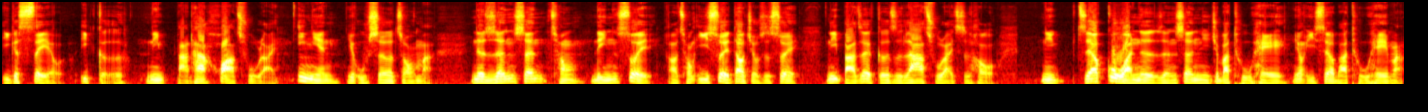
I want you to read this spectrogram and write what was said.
一个 cell 一格，你把它画出来，一年有五十二周嘛。你的人生从零岁啊，从一岁到九十岁，你把这个格子拉出来之后，你只要过完的人生，你就把它涂黑，用 Excel 把它涂黑嘛，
